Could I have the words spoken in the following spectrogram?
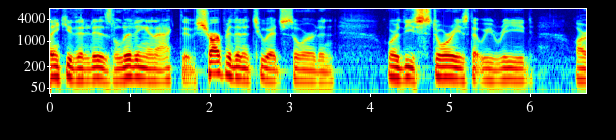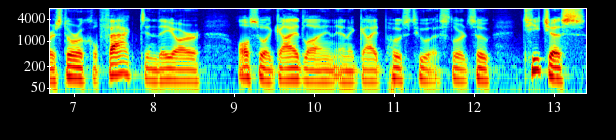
Thank you that it is living and active, sharper than a two edged sword. And Lord, these stories that we read are historical fact and they are also a guideline and a guidepost to us, Lord. So teach us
